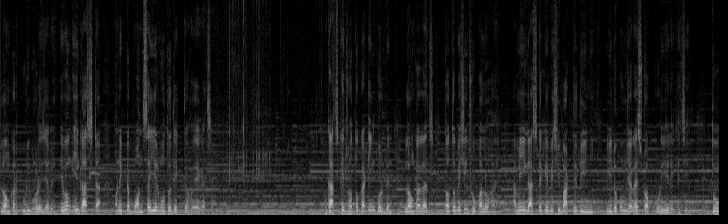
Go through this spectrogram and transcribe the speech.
লঙ্কার কুড়ি ভরে যাবে এবং এই গাছটা অনেকটা বনসাইয়ের মতো দেখতে হয়ে গেছে। গাছকে যত কাটিং করবেন, লঙ্কা গাছ তত বেশি ঝোপালো হয়। আমি এই গাছটাকে বেশি বাড়তে দিইনি এই রকম জায়গায় স্টপ করিয়ে রেখেছি। তো,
